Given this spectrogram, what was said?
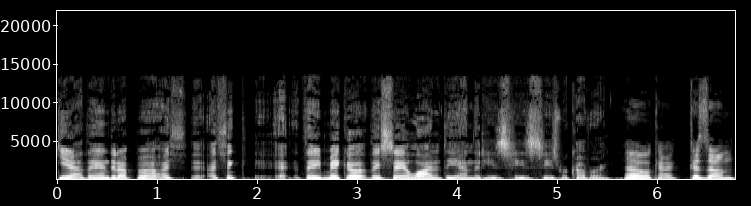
Yeah, they ended up. Uh, I th- I think uh, they make a they say a line at the end that he's he's he's recovering. Oh, okay. Because um,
